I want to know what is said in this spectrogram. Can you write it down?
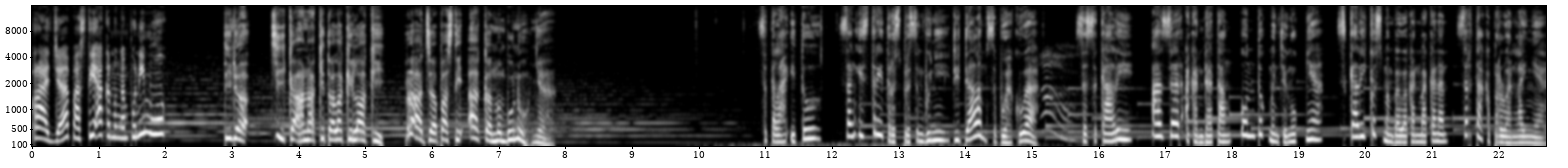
Raja pasti akan mengampunimu. Tidak, jika anak kita laki-laki, raja pasti akan membunuhnya. Setelah itu, sang istri terus bersembunyi di dalam sebuah gua. Sesekali, Azar akan datang untuk menjenguknya sekaligus membawakan makanan serta keperluan lainnya.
